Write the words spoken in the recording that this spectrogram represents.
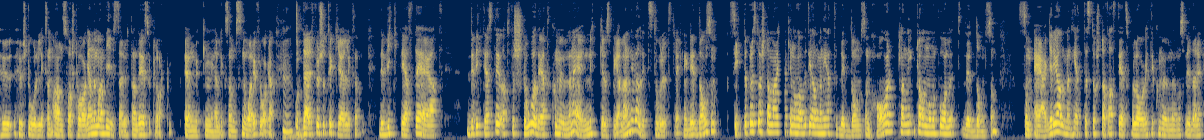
hur, hur stor liksom ansvarstagande man visar utan det är såklart en mycket mer liksom snårig fråga. Mm. Och därför så tycker jag liksom, det viktigaste är att det viktigaste är att förstå det att kommunerna är nyckelspelaren i väldigt stor utsträckning. Det är de som sitter på det största markinnehavet i allmänhet. Det är de som har plan planmonopolet. Det är de som, som äger i allmänhet det största fastighetsbolaget i kommunen och så vidare.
